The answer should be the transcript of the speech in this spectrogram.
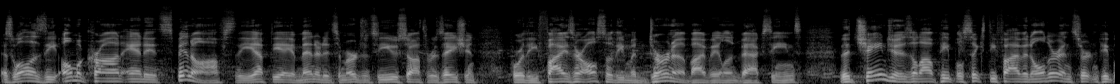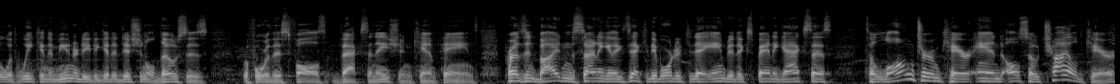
as well as the Omicron and its spin-offs. The FDA amended its emergency use authorization for the Pfizer, also the Moderna bivalent vaccines. The changes allow people 65 and older and certain people with weakened immunity to get additional doses before this fall's vaccination campaigns. President Biden signing an executive order today aimed at expanding access to long-term care and also child care.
